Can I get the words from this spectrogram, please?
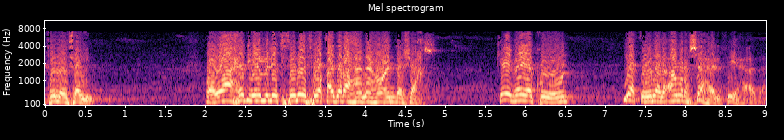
ثلثين. وواحد يملك ثلث وقد رهنه عند شخص. كيف يكون؟ يقول الأمر سهل في هذا.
